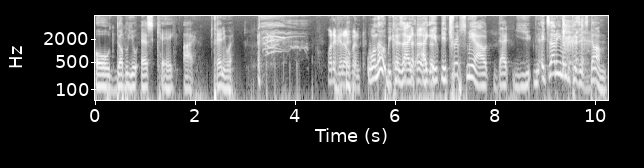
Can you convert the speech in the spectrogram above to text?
O W S K I. Anyway, What a good open. well, no, because I, I it, it trips me out that you. It's not even because it's dumb.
